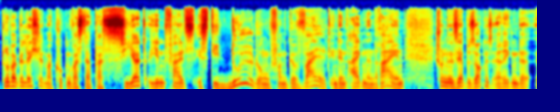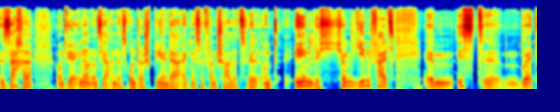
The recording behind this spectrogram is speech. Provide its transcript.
drüber gelächelt. Mal gucken, was da passiert. Jedenfalls ist die Duldung von Gewalt in den eigenen Reihen schon eine sehr besorgniserregende Sache. Und wir erinnern uns ja an das Runterspielen der Ereignisse von Charlottesville und ähnlich. Jedenfalls ähm, ist äh, Brad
